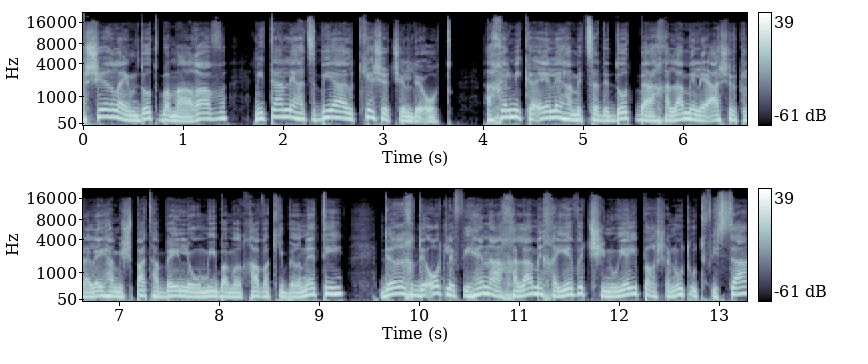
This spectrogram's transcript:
אשר לעמדות במערב, ניתן להצביע על קשת של דעות, החל מכאלה המצדדות בהכלה מלאה של כללי המשפט הבינלאומי במרחב הקיברנטי, דרך דעות לפיהן ההכלה מחייבת שינויי פרשנות ותפיסה,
